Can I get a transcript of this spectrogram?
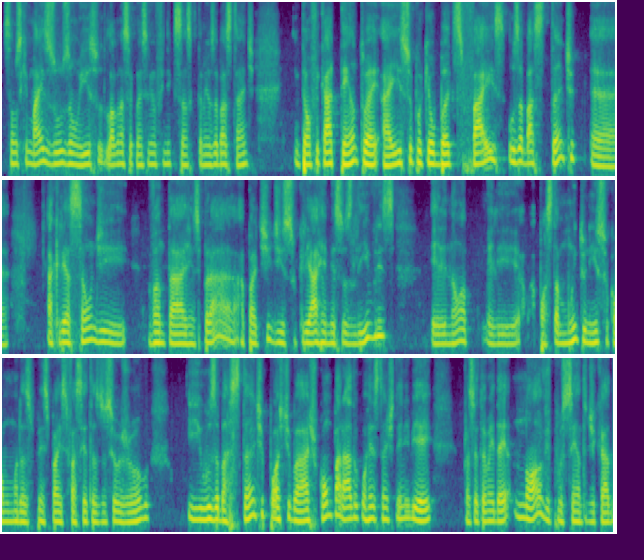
são os que mais usam isso. Logo na sequência vem o Phoenix Suns, que também usa bastante. Então ficar atento a, a isso, porque o Bucks faz, usa bastante é, a criação de vantagens para, a partir disso, criar arremessos livres. Ele não ele aposta muito nisso como uma das principais facetas do seu jogo e usa bastante poste baixo comparado com o restante da NBA. Para você ter uma ideia, 9% de cada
